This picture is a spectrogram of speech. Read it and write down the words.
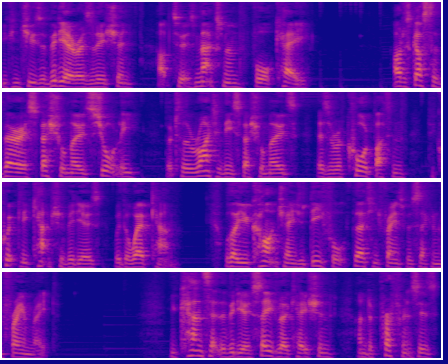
you can choose a video resolution up to its maximum 4K I'll discuss the various special modes shortly, but to the right of these special modes, there's a record button to quickly capture videos with the webcam, although you can't change the default 30 frames per second frame rate. You can set the video save location under Preferences,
